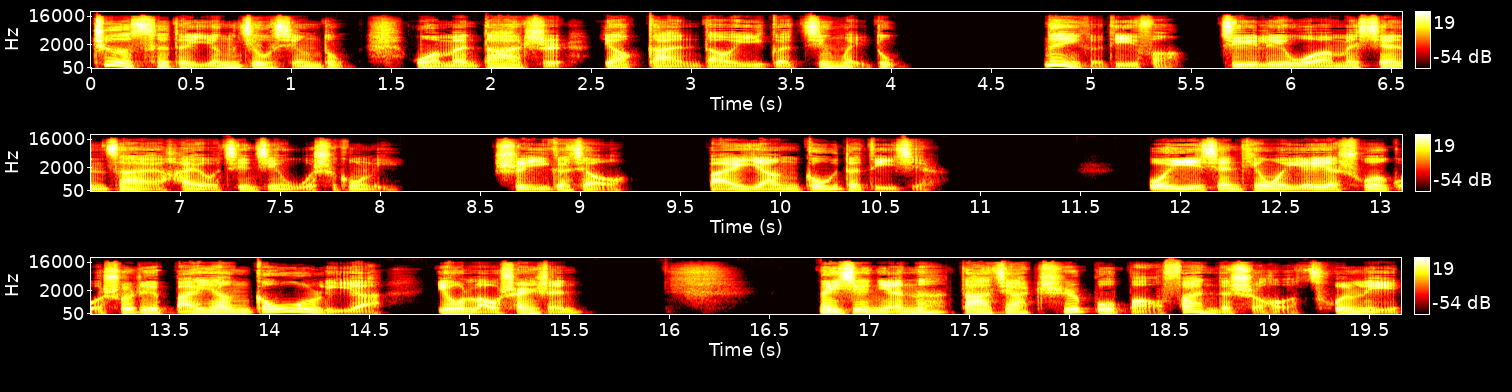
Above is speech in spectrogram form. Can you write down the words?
这次的营救行动，我们大致要赶到一个经纬度，那个地方距离我们现在还有接近五十公里，是一个叫白杨沟的地界。我以前听我爷爷说过，说这白杨沟里啊有老山神。那些年呢，大家吃不饱饭的时候，村里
